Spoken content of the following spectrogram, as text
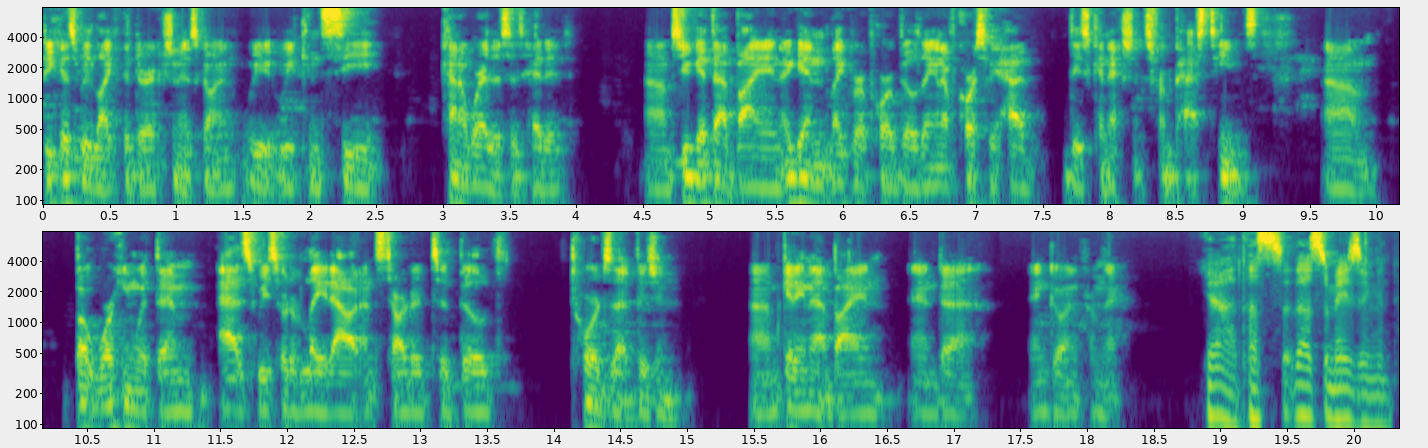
because we like the direction it's going. We we can see kind of where this is headed. Um, so you get that buy-in again, like rapport building, and of course we had these connections from past teams, um, but working with them as we sort of laid out and started to build towards that vision, um, getting that buy-in and uh, and going from there. Yeah, that's that's amazing. And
